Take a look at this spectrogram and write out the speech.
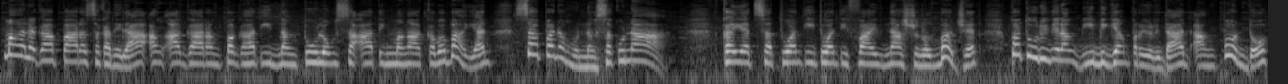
mahalaga para sa kanila ang agarang paghatid ng tulong sa ating mga kababayan sa panahon ng sakuna. Kaya't sa 2025 national budget, patuloy nilang bibigyang prioridad ang pondo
